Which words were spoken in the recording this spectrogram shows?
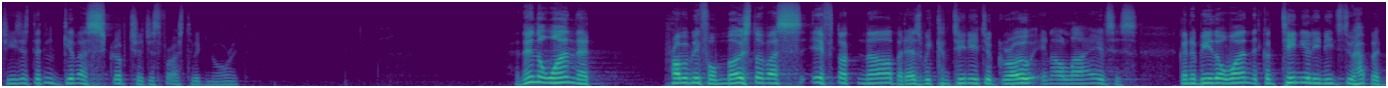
Jesus didn't give us Scripture just for us to ignore it. And then the one that probably for most of us, if not now, but as we continue to grow in our lives, is going to be the one that continually needs to happen.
